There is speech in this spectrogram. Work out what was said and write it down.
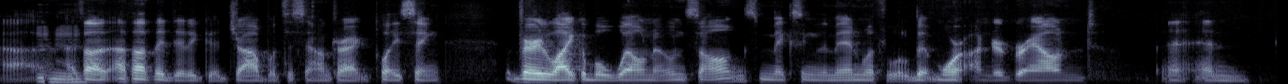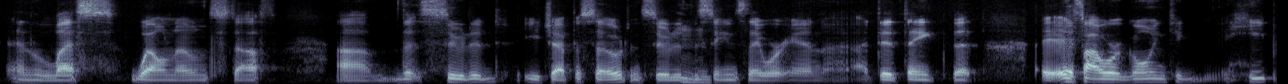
Uh, I Mhm. thought I thought they did a good job with the soundtrack, placing very likable, well-known songs, mixing them in with a little bit more underground a- and and less well-known stuff um, that suited each episode and suited the Mhm. scenes they were in. I, I did think that if I were going to heap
